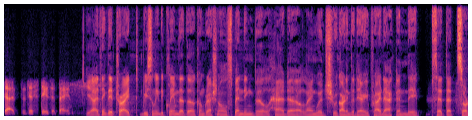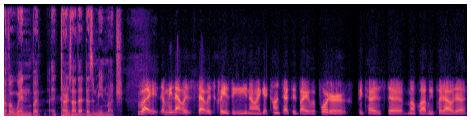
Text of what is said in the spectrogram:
that this stays at bay. Yeah, I think they tried recently to claim that the congressional spending bill had uh, language regarding the Dairy Pride Act, and they said that's sort of a win, but it turns out that doesn't mean much. Right. I mean, that was that was crazy. You know, I get contacted by a reporter because the milk lobby put out a,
